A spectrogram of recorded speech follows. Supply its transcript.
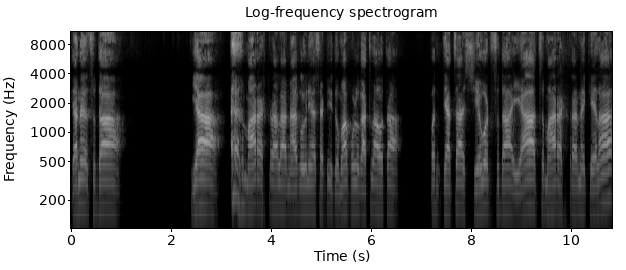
त्यानं सुद्धा या महाराष्ट्राला नागवण्यासाठी धुमाकूळ घातला होता. पण त्याचा शेवट सुद्धा याच महाराष्ट्राने केला.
